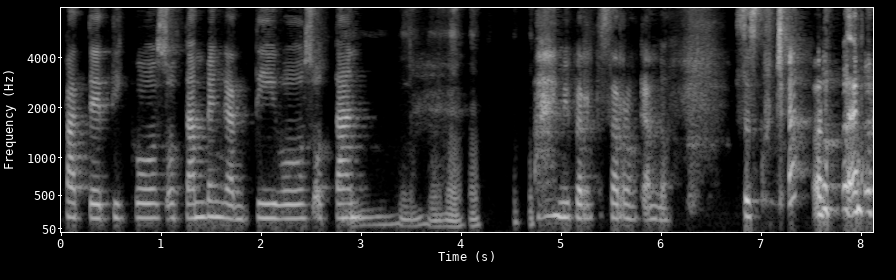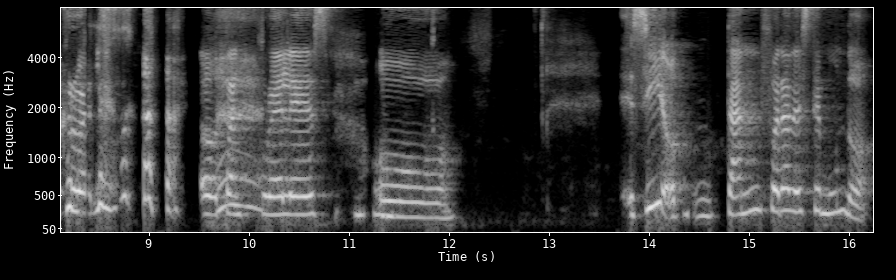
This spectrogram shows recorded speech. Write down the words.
patéticos o tan vengativos o tan... Ay, mi perrito está roncando. ¿Se escucha? O tan crueles. o tan crueles o... Sí, o tan fuera de este mundo.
